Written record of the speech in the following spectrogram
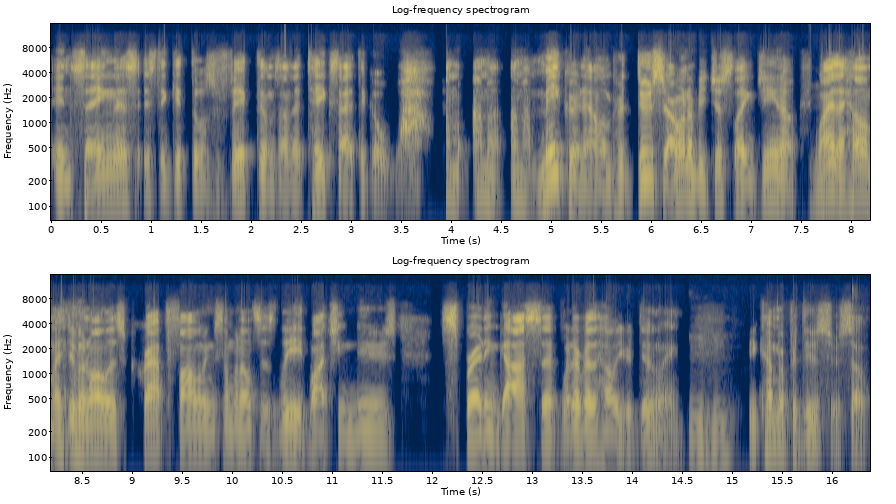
in saying this is to get those victims on the take side to go, wow, I'm, I'm a I'm a maker now. I'm a producer. I want to be just like Gino. Mm-hmm. Why the hell am I doing all this crap following someone else's lead, watching news, spreading gossip, whatever the hell you're doing? Mm-hmm. Become a producer. So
